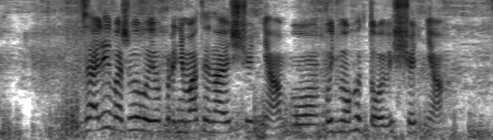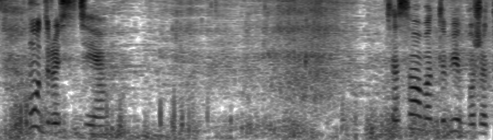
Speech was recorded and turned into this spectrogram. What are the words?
взагалі важливо його приймати навіть щодня, бо будьмо готові щодня. Мудрості. Це слава тобі, Боже,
